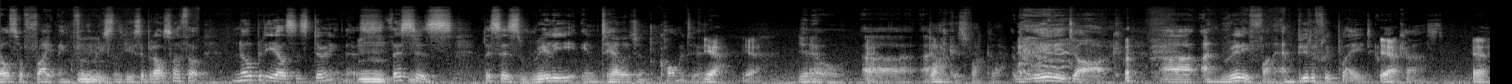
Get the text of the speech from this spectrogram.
also frightening for Mm. the reasons you said. But also, I thought nobody else is doing this. Mm, This is this is really intelligent comedy. Yeah, yeah. You know, Yeah. uh, Dark as fuck really dark uh, and really fun and beautifully played. Great Yeah. cast. Yeah.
